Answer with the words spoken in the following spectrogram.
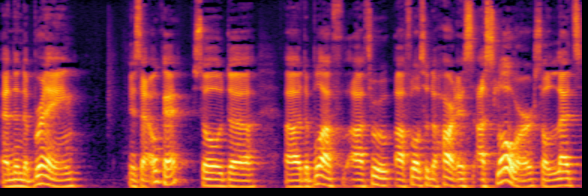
And then the brain is like, okay, so the uh, the blood uh, through uh, flows through the heart is uh, slower. So let's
